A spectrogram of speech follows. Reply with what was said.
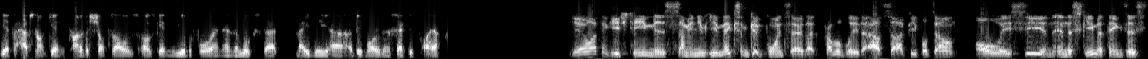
yeah, perhaps not getting kind of the shots I was I was getting the year before and, and the looks that made me uh, a bit more of an effective player. Yeah, well, I think each team is. I mean, you, you make some good points there that probably the outside people don't always see in, in the scheme of things is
